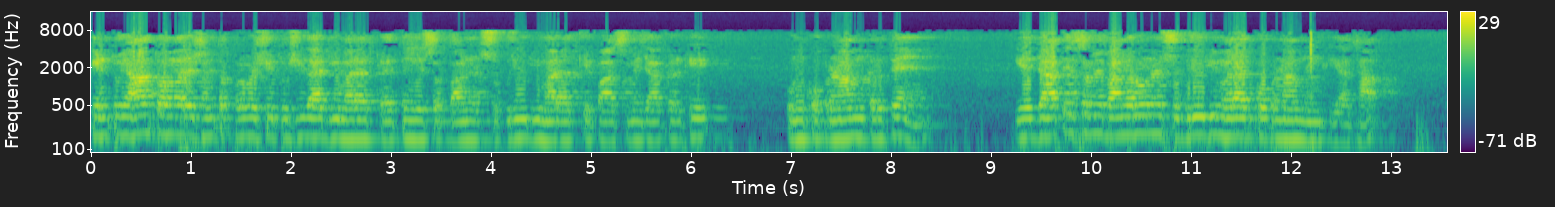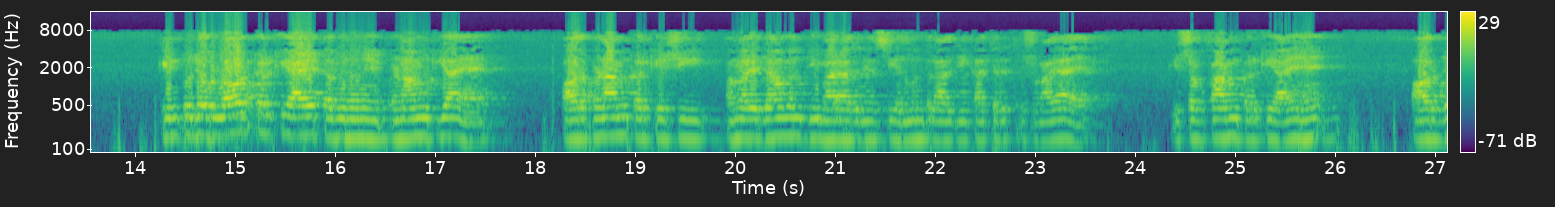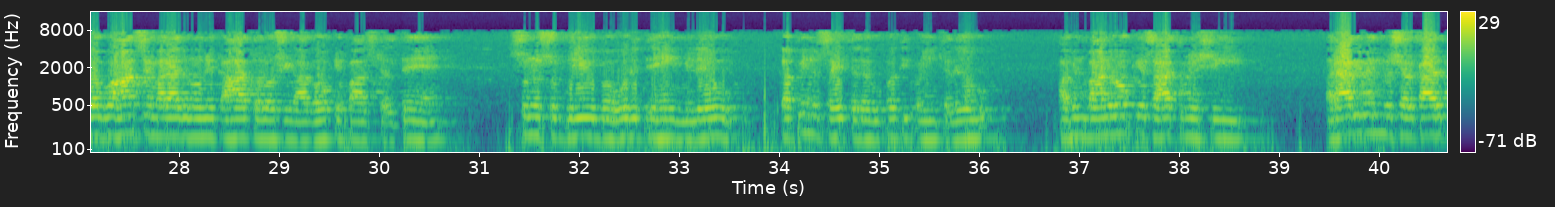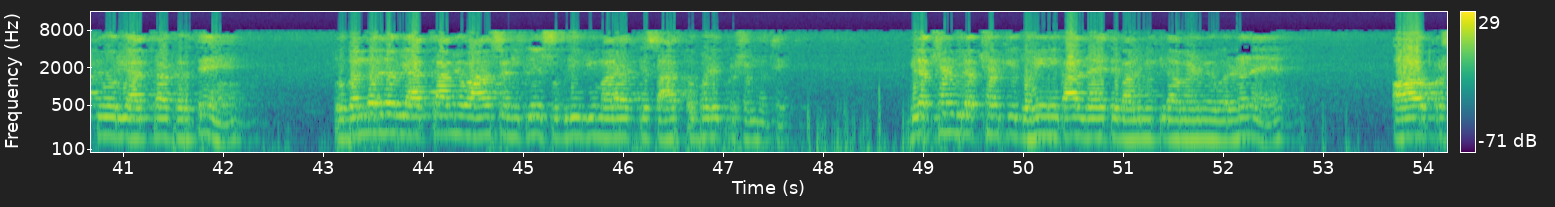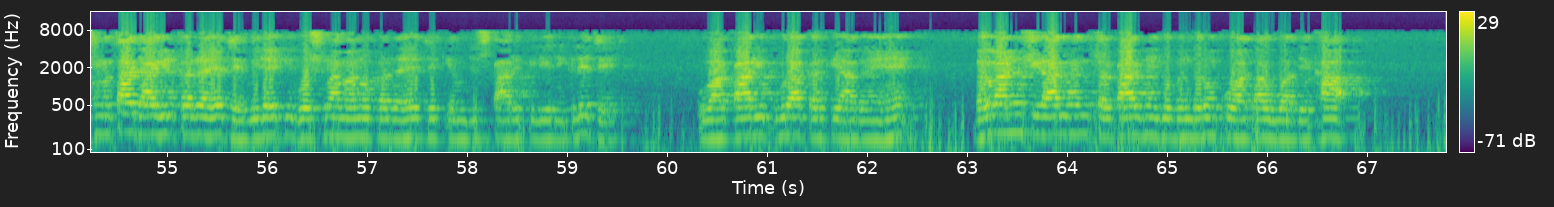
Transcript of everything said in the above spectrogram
किंतु यहाँ तो हमारे संत प्रवशी तुलसीदास जी महाराज कहते हैं, ये सब बानर सुग्रीव जी महाराज के पास में जाकर के उनको प्रणाम करते हैं। ये जाते समय बानरों ने सुग्रीव जी महाराज को प्रणाम नहीं किया था। किंतु जब लौट करके आए, तब इन्होंने प्रणाम किया है और प्रणाम करके श्री हमारे जामवंत जी महाराज ने श्री हनुमंत लाल जी का चरित्र सुनाया है कि सब काम करके आए हैं। और जब वहाँ से महाराज उन्होंने कहा चलो श्री राघव के पास चलते हैं। सुन सुग्रीव बहुरते ही मिले कपिन सहित रघुपति कहीं चले अब इन बानरों के साथ में श्री राघवेंद्र सरकार की ओर यात्रा करते हैं। तो बंदर जब यात्रा में वहाँ से निकले सुग्रीव जी महाराज के साथ तो बड़े प्रसन्न थे। विलक्षण विलक्षण की ध्वनि निकाल रहे थे वाल्मीकि रामायण में वर्णन है। और प्रसन्नता ज़ाहिर कर रहे थे, विजय की घोषणा मानो कर रहे थे कि हम जिस कार्य के लिए निकले थे, वह कार्य पूरा करके आ गए हैं। भगवान श्री राघवेंद्र सरकार ने जो बंदरों को आता हुआ देखा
